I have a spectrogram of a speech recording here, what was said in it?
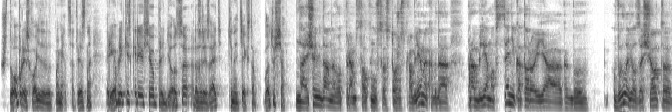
что происходит в этот момент. Соответственно, реплики, скорее всего, придется разрезать кинотекстом. Вот и все. Да, еще недавно вот прям столкнулся тоже с проблемой, когда проблема в сцене, которую я как бы выловил за счет э,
